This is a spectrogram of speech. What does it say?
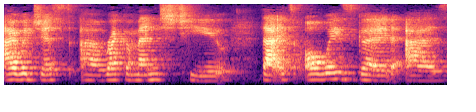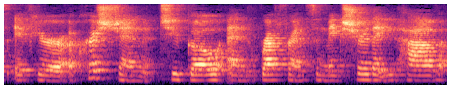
I would just uh, recommend to you that it's always good as if you're a Christian to go and reference and make sure that you have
